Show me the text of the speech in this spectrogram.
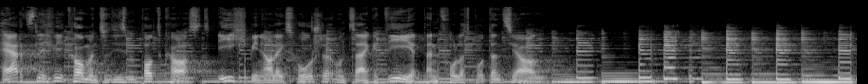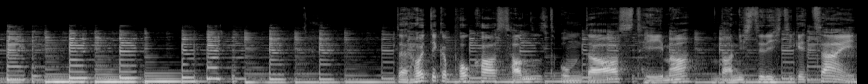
Herzlich willkommen zu diesem Podcast. Ich bin Alex Horschler und zeige dir dein volles Potenzial. Der heutige Podcast handelt um das Thema, wann ist die richtige Zeit?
